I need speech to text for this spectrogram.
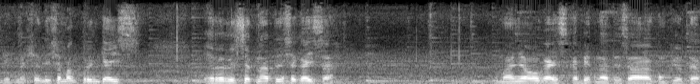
Blink na siya. Hindi siya mag-print guys. I-reset natin siya guys ha. Samahan niyo ako guys. Kabit natin sa computer.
